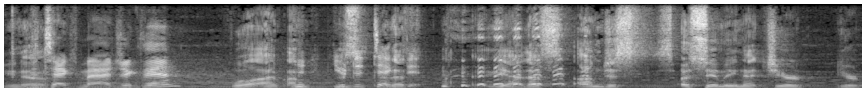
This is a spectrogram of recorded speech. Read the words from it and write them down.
You know, Detect magic then? Well, I'm, I'm You detect that's- yeah, that's. I'm just assuming that you're you're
